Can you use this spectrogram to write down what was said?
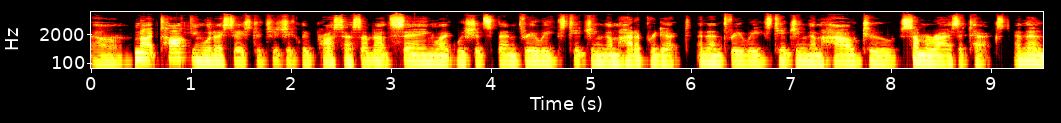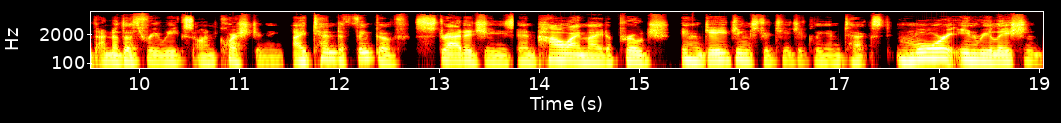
um, I'm not talking when I say strategically process. I'm not saying like we should spend three weeks teaching them how to predict and then three weeks teaching them how to summarize a text and then another three weeks on questioning. I tend to think of strategies and how I might approach engaging strategically in text more in relation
